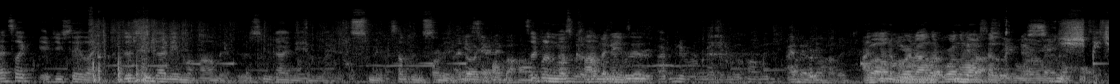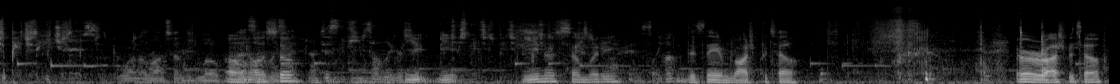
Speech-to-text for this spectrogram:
that's like if you say like there's some guy named Muhammad. There's some guy named like Smith, something Smith. I know a guy named Muhammad. It's like one of the most common names ever. I've never met a Muhammad. I know Muhammad. I've Well, met a we're not. Muhammad. We're on the wrong side of the globe. Peaches, peaches, peaches, peaches. We're on the wrong side of the globe. Oh, That's also, like- Just keep sounding like you, you, you know somebody that's named Raj Patel. Remember Raj Patel? Oh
